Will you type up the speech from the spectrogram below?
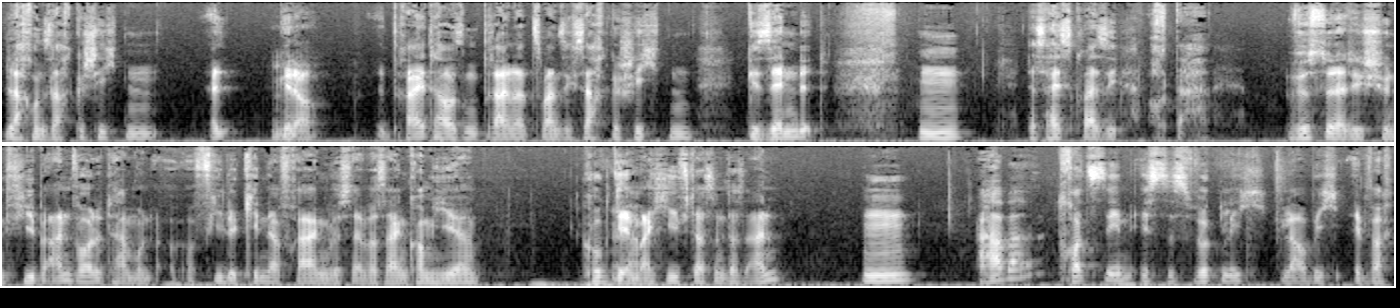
Lach- und Sachgeschichten, äh, Mhm. genau, 3320 Sachgeschichten gesendet. Mm, Das heißt quasi, auch da wirst du natürlich schon viel beantwortet haben und auf viele Kinderfragen wirst du einfach sagen, komm hier, guck dir Ja. im Archiv das und das an. Mm, Aber trotzdem ist es wirklich, glaube ich, einfach,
